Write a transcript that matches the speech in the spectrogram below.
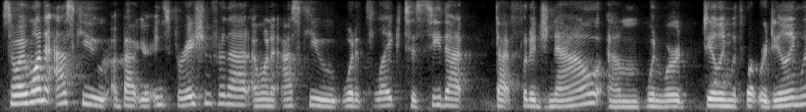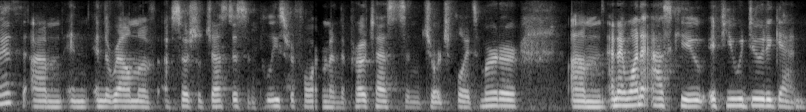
so I want to ask you about your inspiration for that. I want to ask you what it's like to see that that footage now um, when we're dealing with what we're dealing with um, in, in the realm of, of social justice and police reform and the protests and George Floyd's murder. Um, and I want to ask you if you would do it again.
